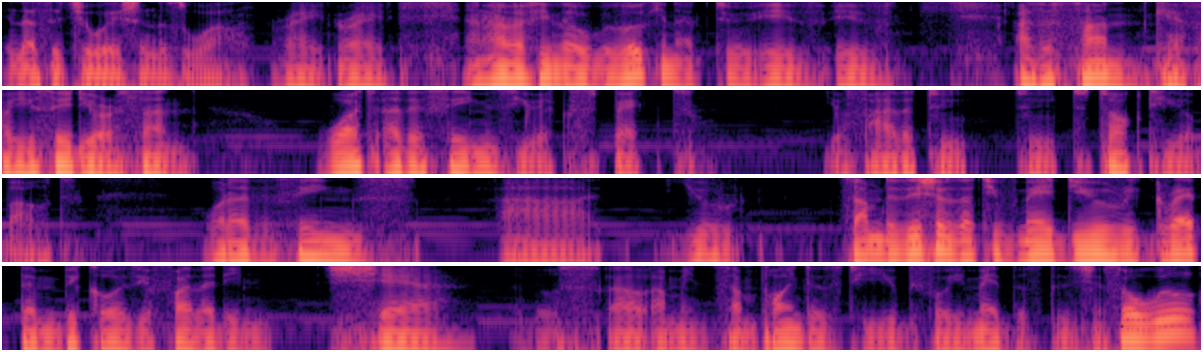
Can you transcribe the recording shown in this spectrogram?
in that situation as well. Right, right. Another thing that we'll be looking at too is is as a son, Kefa, you said you're a son. What are the things you expect your father to to to talk to you about? What are the things uh you some decisions that you've made, do you regret them because your father didn't share those uh, I mean some pointers to you before you made those decisions. So we'll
